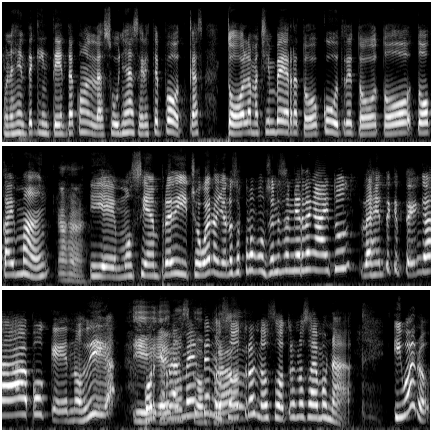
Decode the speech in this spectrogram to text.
una gente que intenta con las uñas hacer este podcast, toda la machimberra, todo cutre, todo, todo, todo caimán. Ajá. Y hemos siempre dicho, bueno, yo no sé cómo funciona esa mierda en iTunes, la gente que tenga Apple que nos diga, Y porque realmente comprado- nosotros, nosotros no sabemos nada. Y bueno,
